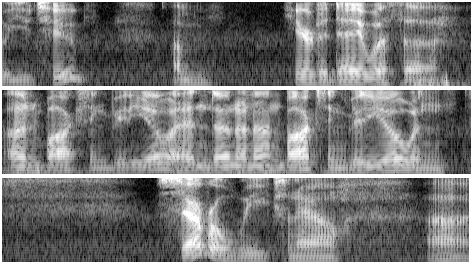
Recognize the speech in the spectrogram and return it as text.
YouTube. I'm here today with a unboxing video. I hadn't done an unboxing video in several weeks now. Uh,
